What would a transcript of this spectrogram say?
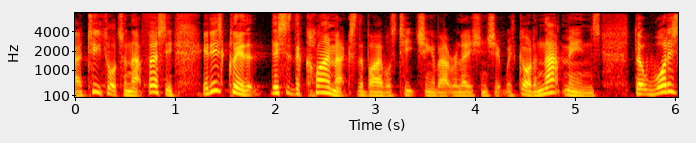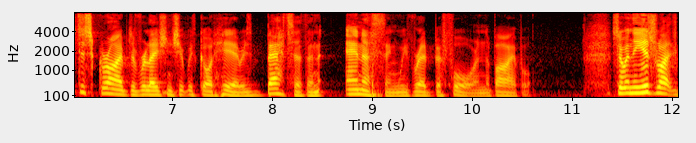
Uh, two thoughts on that. Firstly, it is clear that this is the climax of the Bible's teaching about relationship with God. And that means that what is described of relationship with God here is better than anything we've read before in the Bible. So when the Israelites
